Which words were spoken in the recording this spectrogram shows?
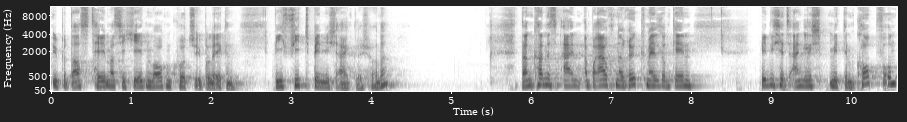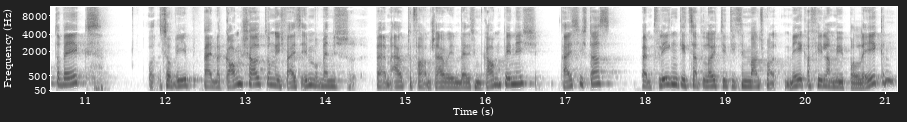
über das Thema sich jeden Morgen kurz überlegen. Wie fit bin ich eigentlich, oder? Dann kann es ein, aber auch eine Rückmeldung gehen, bin ich jetzt eigentlich mit dem Kopf unterwegs? So wie bei einer Gangschaltung. Ich weiß immer, wenn ich beim Autofahren schaue, in welchem Gang bin ich weiß ich das. Beim Fliegen gibt es aber Leute, die sind manchmal mega viel am Überlegen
